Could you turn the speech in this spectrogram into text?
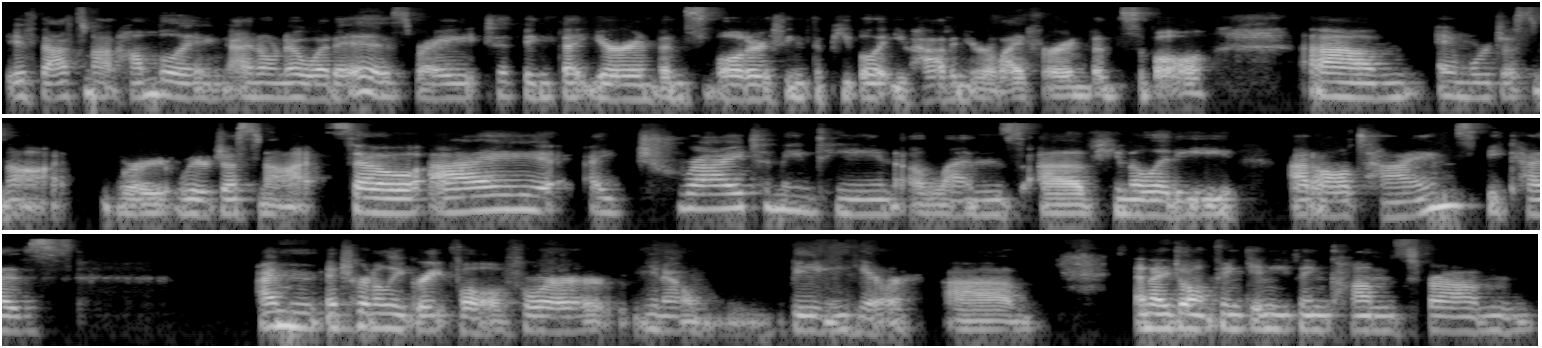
if that's not humbling i don't know what is right? To think that you're invincible or think the people that you have in your life are invincible. Um, and we're just not. We're we're just not. So i i try to maintain a lens of humility at all times because i'm eternally grateful for you know being here. Um, and i don't think anything comes from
